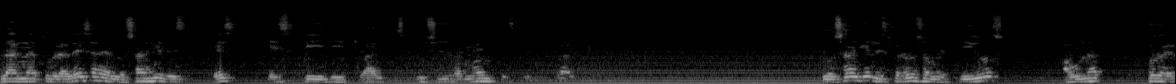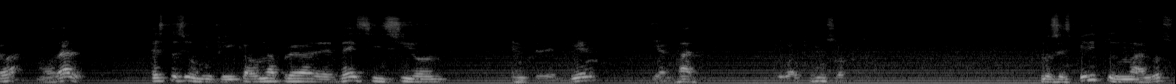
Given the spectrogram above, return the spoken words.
La naturaleza de los ángeles es espiritual, exclusivamente espiritual. Los ángeles fueron sometidos a una prueba moral. Esto significa una prueba de decisión entre el bien y el mal, igual que nosotros. Los espíritus malos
